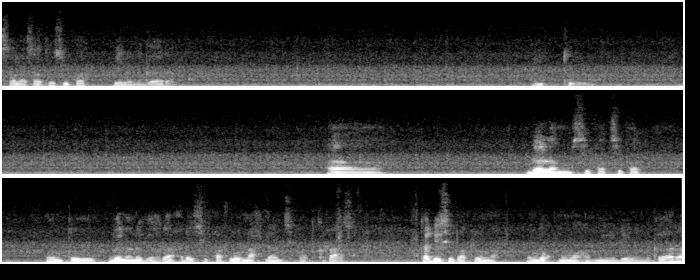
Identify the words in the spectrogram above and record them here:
salah satu sifat bela negara. Gitu. Uh, dalam sifat-sifat untuk bela negara ada sifat lunak dan sifat keras. Tadi sifat lunak untuk memahami bela negara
